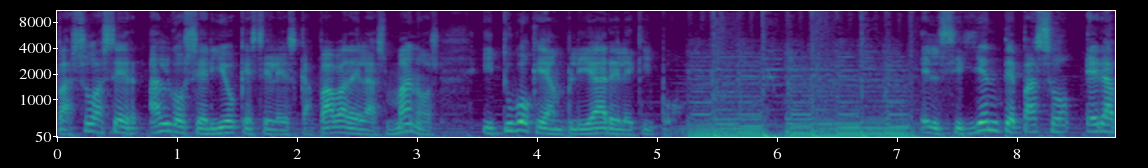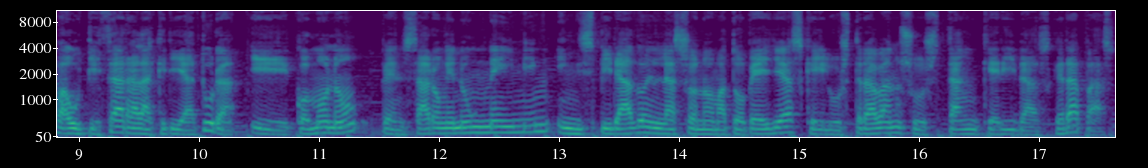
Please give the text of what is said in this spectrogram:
pasó a ser algo serio que se le escapaba de las manos y tuvo que ampliar el equipo el siguiente paso era bautizar a la criatura y, como no, pensaron en un naming inspirado en las onomatopeyas que ilustraban sus tan queridas grapas.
